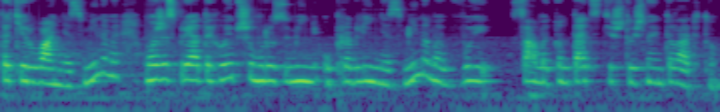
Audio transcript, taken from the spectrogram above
та керування змінами може сприяти глибшому розумінню управління змінами в саме контексті штучного інтелекту?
